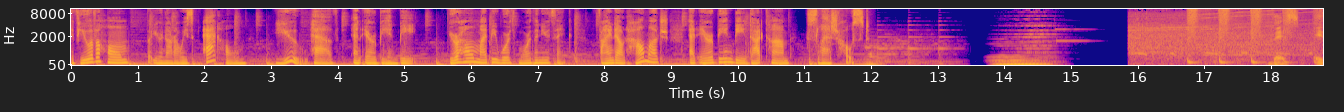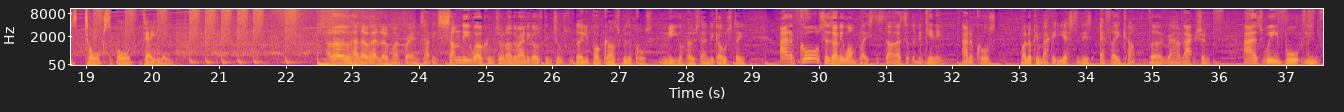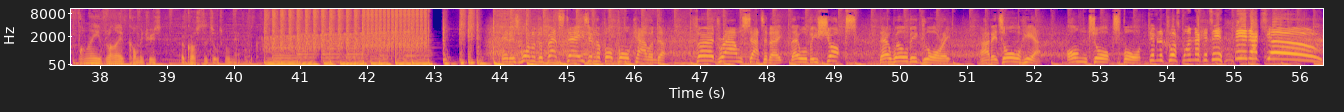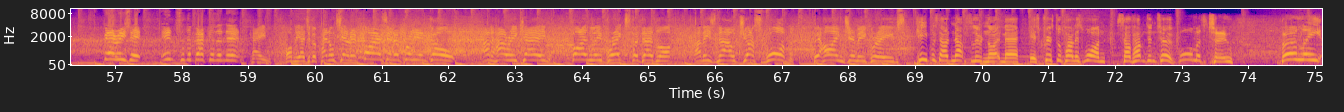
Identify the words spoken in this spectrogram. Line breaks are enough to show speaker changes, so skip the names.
If you have a home, but you're not always at home, you have an Airbnb. Your home might be worth more than you think. Find out how much at airbnb.com/slash host.
This is TalkSport Daily.
Hello, hello, hello, my friends. Happy Sunday. Welcome to another Andy Goldstein TalkSport Daily podcast with, of course, me, your host, Andy Goldstein. And of course, there's only one place to start. That's at the beginning. And of course, by looking back at yesterday's FA Cup third round action as we brought you five live commentaries across the Talksport network.
It is one of the best days in the football calendar. Third round Saturday. There will be shocks, there will be glory, and it's all here on Talk Sport.
Driven across by McAteer. Iheanacho! Buries it into the back of the net.
Kane on the edge of a penalty area, fires in a brilliant goal. And Harry Kane finally breaks the deadlock and he's now just one behind Jimmy Greaves.
Keepers had an absolute nightmare. It's Crystal Palace 1, Southampton 2.
Bournemouth 2, Burnley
